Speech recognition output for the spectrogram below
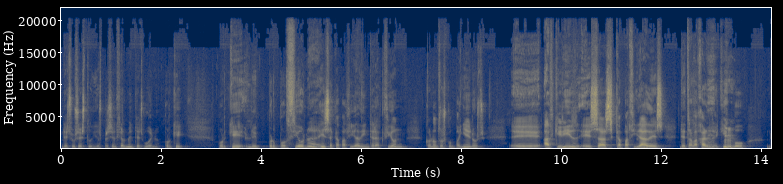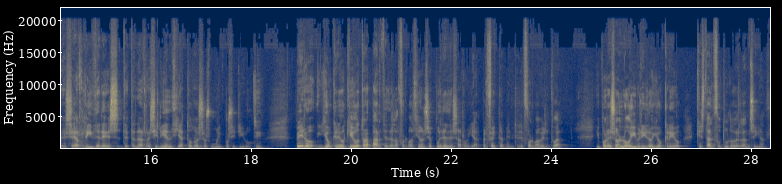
de sus estudios, presencialmente es bueno. ¿Por qué? Porque le proporciona esa capacidad de interacción con otros compañeros, eh, adquirir esas capacidades de trabajar en equipo, de ser líderes, de tener resiliencia, todo eso es muy positivo. Sí. Pero yo creo que otra parte de la formación se puede desarrollar perfectamente de forma virtual y por eso en lo híbrido yo creo que está el futuro de la enseñanza.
